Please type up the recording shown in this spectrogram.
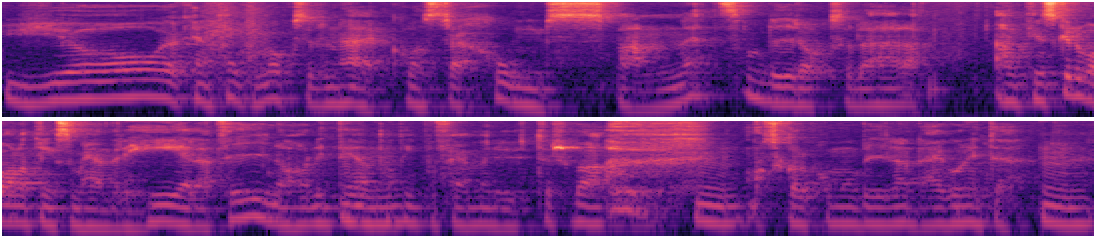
Ja, jag kan tänka mig också den här koncentrationsspannet som blir också det här att antingen ska det vara någonting som händer hela tiden och har det inte hänt Mm. någonting på fem minuter så bara Mm. måste kolla på mobilen, det här går inte. Mm,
